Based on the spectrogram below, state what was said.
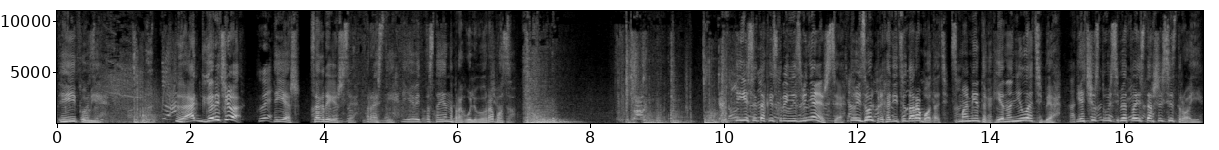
Икуми. А, горячо! Ешь, согреешься. Прости, я ведь постоянно прогуливаю работу. Если так искренне извиняешься, то изволь приходить сюда работать. С момента, как я наняла тебя, я чувствую себя твоей старшей сестрой.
